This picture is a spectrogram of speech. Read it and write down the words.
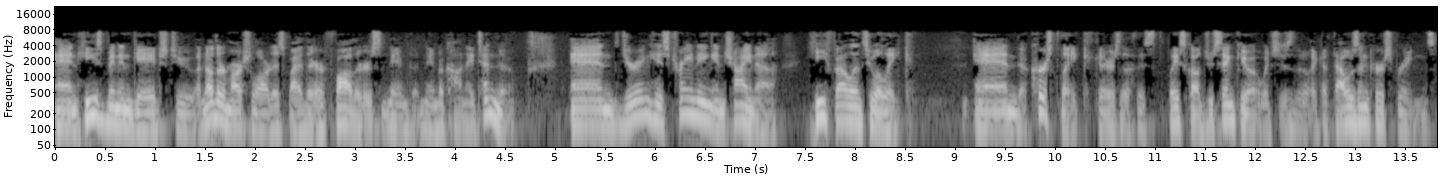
and he's been engaged to another martial artist by their fathers named named Akane Tendo, and during his training in China, he fell into a lake. And a cursed lake. There's a, this place called Jusenkyo, which is like a thousand cursed springs.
